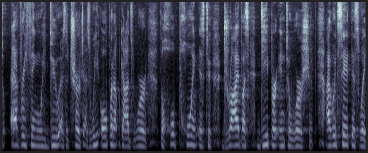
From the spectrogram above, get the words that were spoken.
So, everything we do as a church, as we open up God's word, the whole point is to drive us deeper into worship. I would say it this way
